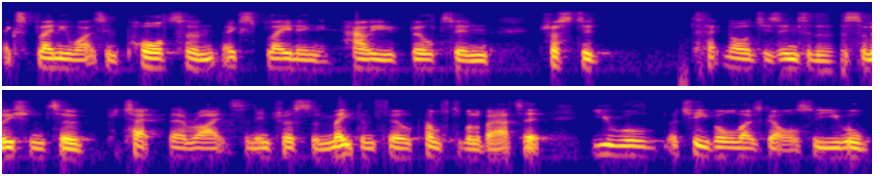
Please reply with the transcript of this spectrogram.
explaining why it's important, explaining how you've built in trusted technologies into the solution to protect their rights and interests and make them feel comfortable about it, you will achieve all those goals. So you will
